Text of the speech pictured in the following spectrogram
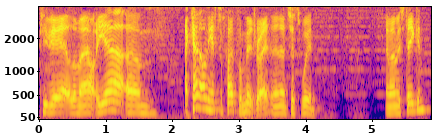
TVA LML. Yeah, um, I can only have to fight for mid, right? And then I just win. Am I mistaken?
